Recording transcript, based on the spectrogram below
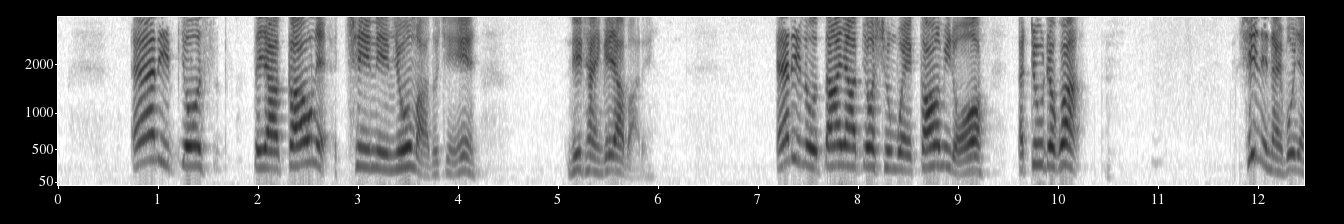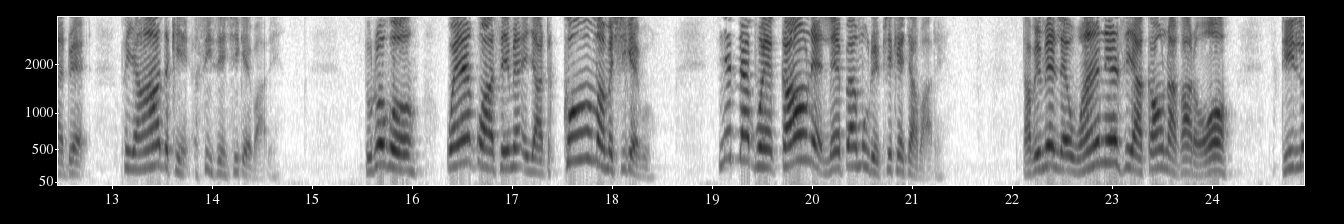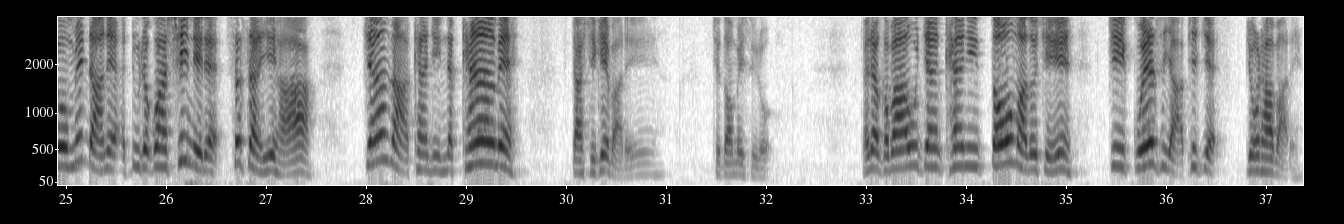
အဲ့ဒီပြောတရားကောင်းတဲ့အခြေအနေမျိုးမှာဆိုချင်းနေထိုင်ခဲ့ရပါတယ်အဲ့ဒီလိုตาရပျော်ရွှင်ပွဲကောင်းပြီးတော့အတူတကွရှိနေနိုင်ဖို့ရန်အတွက်ဖရာသခင်အစီအစဉ်ရှိခဲ့ပါတယ် သူတို့ကိုကွဲကွာစေမဲ့အရာတစ်ခုမှမရှိခဲ့ဘူးနှစ်သက်ဖွယ်ကောင်းတဲ့လေပတ်မှုတွေဖြစ်ခဲ့ကြပါတယ်ဒါပေမဲ့လည်းဝမ်းနည်းစရာကောင်းတာကတော့ဒီလိုမေတ္တာနဲ့အတူတကွရှိနေတဲ့ဆက်ဆံရေးဟာကျမ်းစာအခန်းကြီးနှခမ်းပဲတာရှိခဲ့ပါတယ်ချစ်တော်မိတ်ဆွေတို့ဒါကြောင့်ကဘာဦးကျမ်းခန်းကြီး3မှာဆိုရှင်ကြေကွဲစရာအဖြစ်ပြက်ပြောထားပါတယ်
